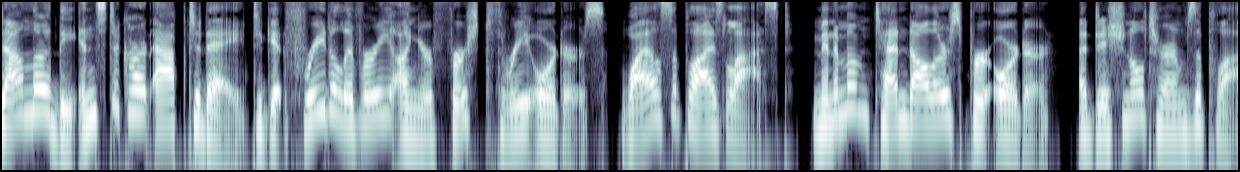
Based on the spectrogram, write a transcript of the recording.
Download the Instacart app today to get free delivery on your first three orders while supplies last. Minimum $10 per order. Additional terms apply.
